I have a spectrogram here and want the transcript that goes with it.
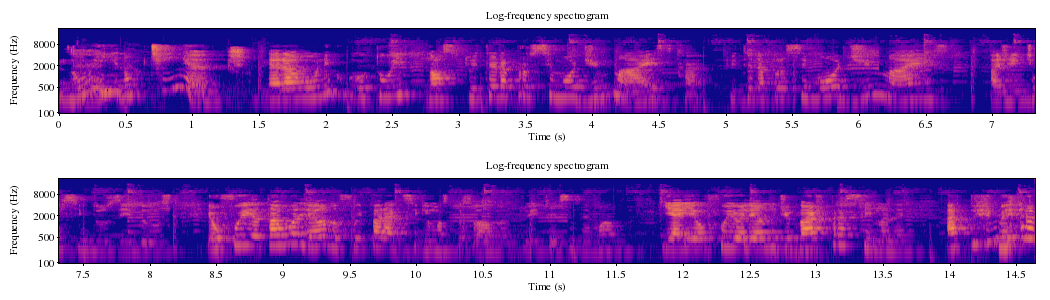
Não ia, não tinha. Era o único. O Twitter. Nossa, o Twitter aproximou demais, cara. O Twitter aproximou demais a gente, assim, dos ídolos. Eu fui, eu tava olhando, fui parar de seguir umas pessoas no Twitter essa semana. E aí eu fui olhando de baixo pra cima, né? A primeira,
